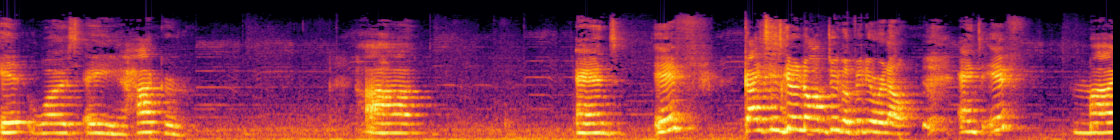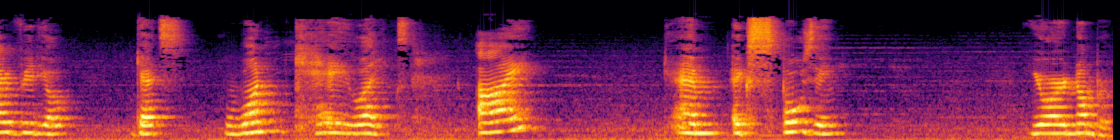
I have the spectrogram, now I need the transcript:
It was a hacker. Uh, and if, guys, he's gonna know I'm doing a video right now. And if my video gets 1k likes, I am exposing your number.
